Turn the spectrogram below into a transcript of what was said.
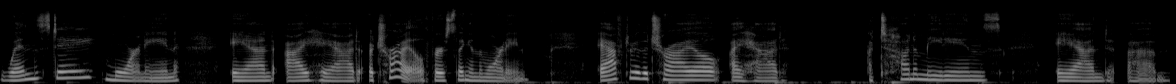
Wednesday morning, and I had a trial first thing in the morning. After the trial, I had a ton of meetings and um,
